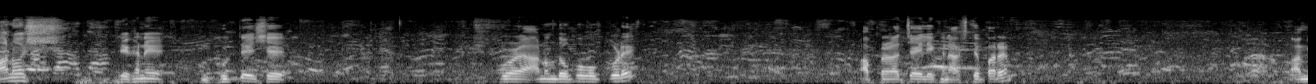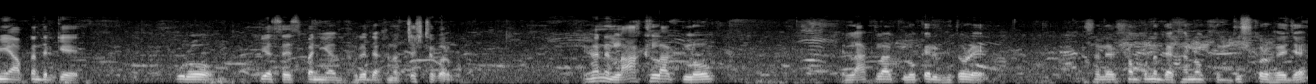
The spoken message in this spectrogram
মানুষ এখানে ঘুরতে এসে পুরো আনন্দ উপভোগ করে। আপনারা চাইলে এখানে আসতে পারেন। আমি আপনাদেরকে পুরো পিয়াসা ইস্পানিয়া ঘুরে দেখানোর চেষ্টা করব। এখানে লাখ লাখ লোক, লাখ লাখ লোকের ভিতরে আসলে সম্পূর্ণ দেখানো খুব দুষ্কর হয়ে যায়।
